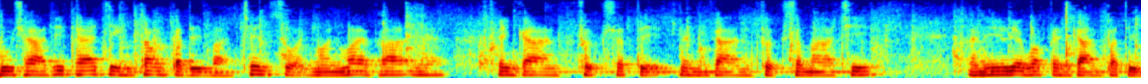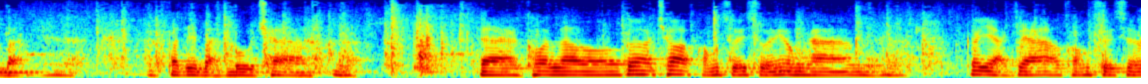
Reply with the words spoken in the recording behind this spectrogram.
บูชาที่แท้จริงต้องปฏิบัติ เช่น สวดมนต์ไหว้พระเนี่ยเป็นการฝึกสติเป็นการฝึกสมาธิ อันนี้เรียกว่าเป็นการปฏิบัติปฏิบัติบูชา แต่คนเราก็ชอบของสวยๆงามๆ ก็อยากจะเอาของสวย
